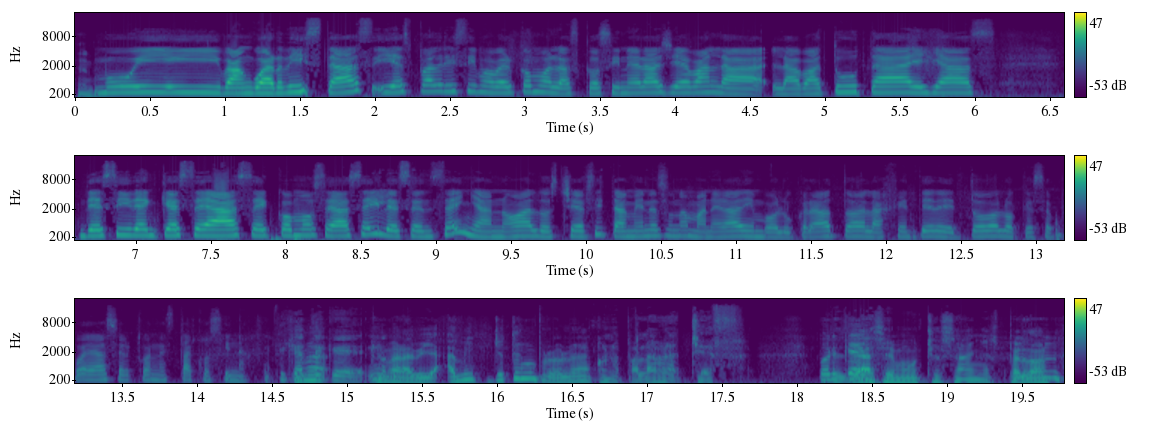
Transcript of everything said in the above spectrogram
muy vanguardistas. Y es padrísimo ver cómo las cocineras llevan la, la batuta, ellas deciden qué se hace, cómo se hace y les enseña, ¿no? A los chefs y también es una manera de involucrar a toda la gente de todo lo que se puede hacer con esta cocina. Fíjate que... Qué maravilla. A mí, yo tengo un problema con la palabra chef. desde hace muchos años, perdón.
